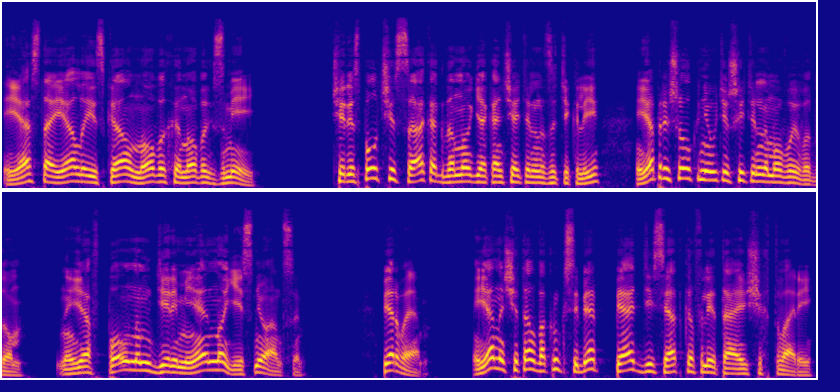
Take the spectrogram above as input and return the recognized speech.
я стоял и искал новых и новых змей. Через полчаса, когда ноги окончательно затекли, я пришел к неутешительному выводу. Я в полном дерьме, но есть нюансы. Первое. Я насчитал вокруг себя пять десятков летающих тварей.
